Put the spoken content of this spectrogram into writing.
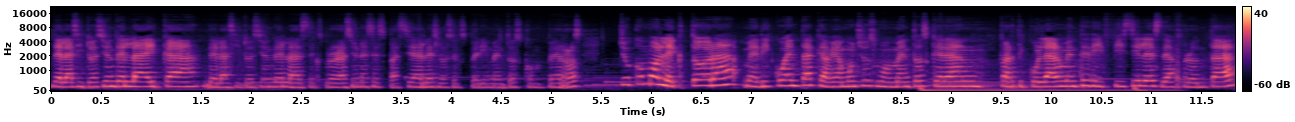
de la situación de Laika, de la situación de las exploraciones espaciales, los experimentos con perros. Yo como lectora me di cuenta que había muchos momentos que eran particularmente difíciles de afrontar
